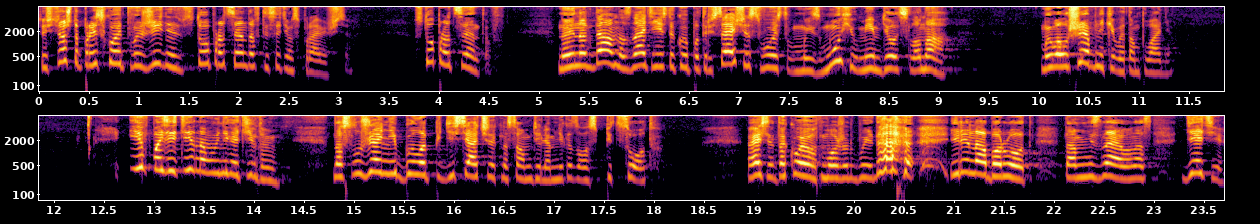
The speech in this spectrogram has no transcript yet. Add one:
То есть все, что происходит в твоей жизни, сто процентов ты с этим справишься. Сто процентов. Но иногда у нас, знаете, есть такое потрясающее свойство. Мы из мухи умеем делать слона. Мы волшебники в этом плане. И в позитивном, и в негативном. На служении было 50 человек, на самом деле, а мне казалось 500. Знаете, такое вот может быть, да? Или наоборот, там, не знаю, у нас дети,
